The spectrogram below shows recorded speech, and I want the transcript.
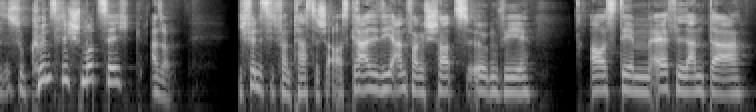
es ist so künstlich schmutzig. Also, ich finde, es sieht fantastisch aus. Gerade die Anfangsshots irgendwie aus dem Elfenland da,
